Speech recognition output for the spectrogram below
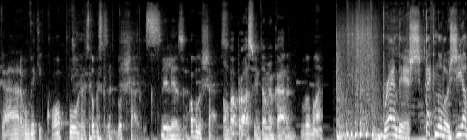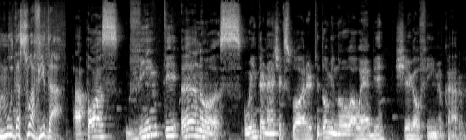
Cara, vamos ver aqui. Copo, já estou pesquisando, do Chaves. Beleza. Copo do Chaves. Vamos pra próxima então, meu caro. Vamos lá. Brandish, tecnologia muda sua vida. Após 20 anos, o Internet Explorer que dominou a web chega ao fim, meu caro.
